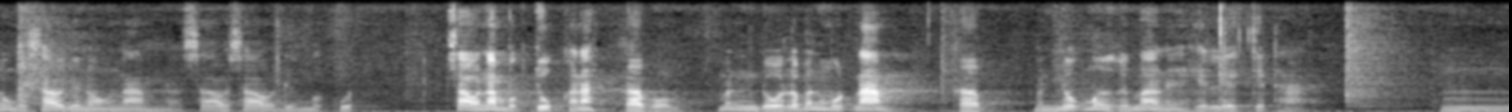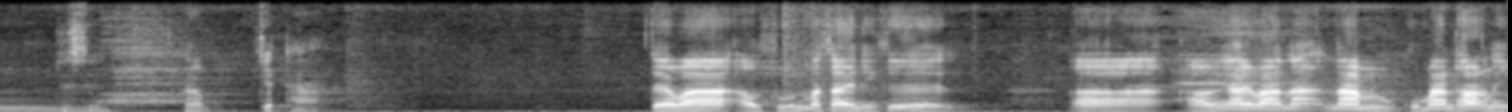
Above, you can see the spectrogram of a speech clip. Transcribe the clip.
ลงไปเศร้าอยู่หนองน้ำน่ะเศร้าเศร้าดึงบักกุดเศร้าน้ำบักจุกอะนะครับผม มันโดดแล้วมันมุดน้ำครับ มันยกมือขึ้นมาเนี่ยเห็นเลขเจ็ดหาอืมซื่อครับๆเจ็ดหาแต่ว่าเอาศูนย์มาใส่นี่คืออ่าเอาง่ายๆว่านะน้ำกุมารทองนี่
